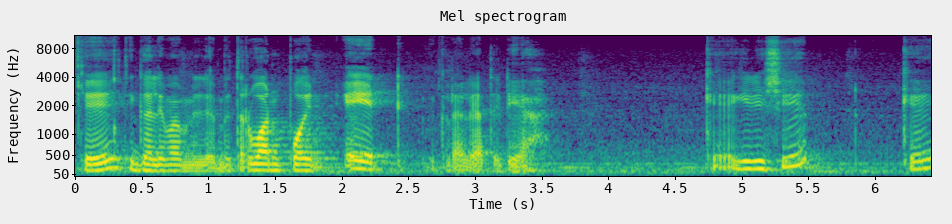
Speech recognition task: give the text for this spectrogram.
Oke, okay, 35 mm 1.8. Kita lihat ini ya. Oke, okay, gini sih. Oke. Okay.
